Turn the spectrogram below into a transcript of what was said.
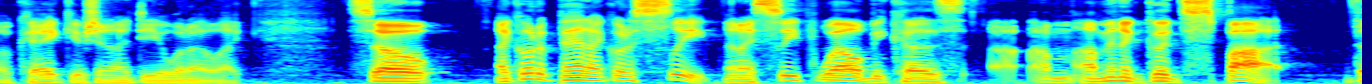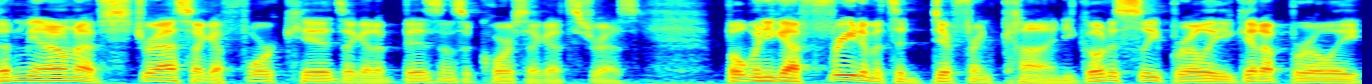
Okay, gives you an idea what I like. So I go to bed, I go to sleep, and I sleep well because I'm, I'm in a good spot. Doesn't mean I don't have stress. I got four kids. I got a business. Of course, I got stress. But when you got freedom, it's a different kind. You go to sleep early. You get up early.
